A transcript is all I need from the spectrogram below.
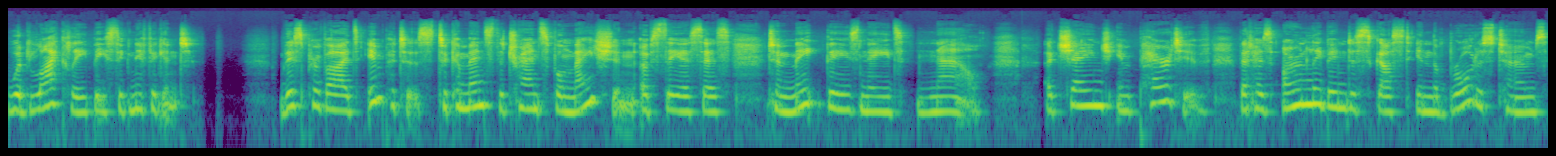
would likely be significant. This provides impetus to commence the transformation of CSS to meet these needs now, a change imperative that has only been discussed in the broadest terms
